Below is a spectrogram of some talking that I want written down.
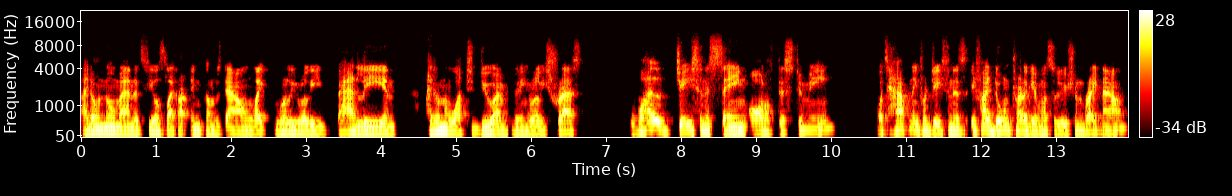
i don't know man. It feels like our income's down like really really badly and i don't know what to do. I'm feeling really stressed. While jason is saying all of this to me what's happening for jason is if i don't try to give him a solution right now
